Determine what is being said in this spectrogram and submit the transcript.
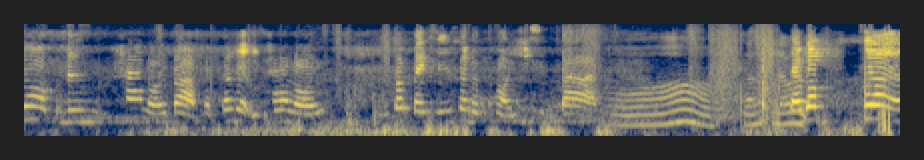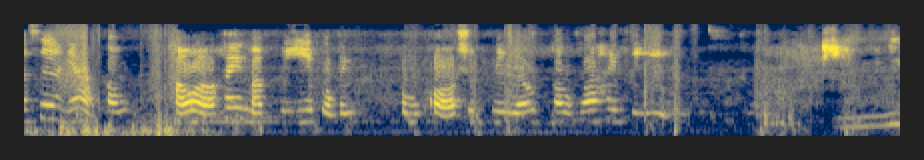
รอบหนึ่งห้าร้อยบาทผมก็เหลืออีกห้าร้อยผม ก็ไปซื้อขนมห่อยี่สิบบาท อ๋อ แล้วแล้วแล้วก็เสื้อเสื้อเนี้ยเขาเขาเออให้มาฟรีผมไปผมขอชุดหนึงแล้วเขาบอกว่าให้ฟรีอื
